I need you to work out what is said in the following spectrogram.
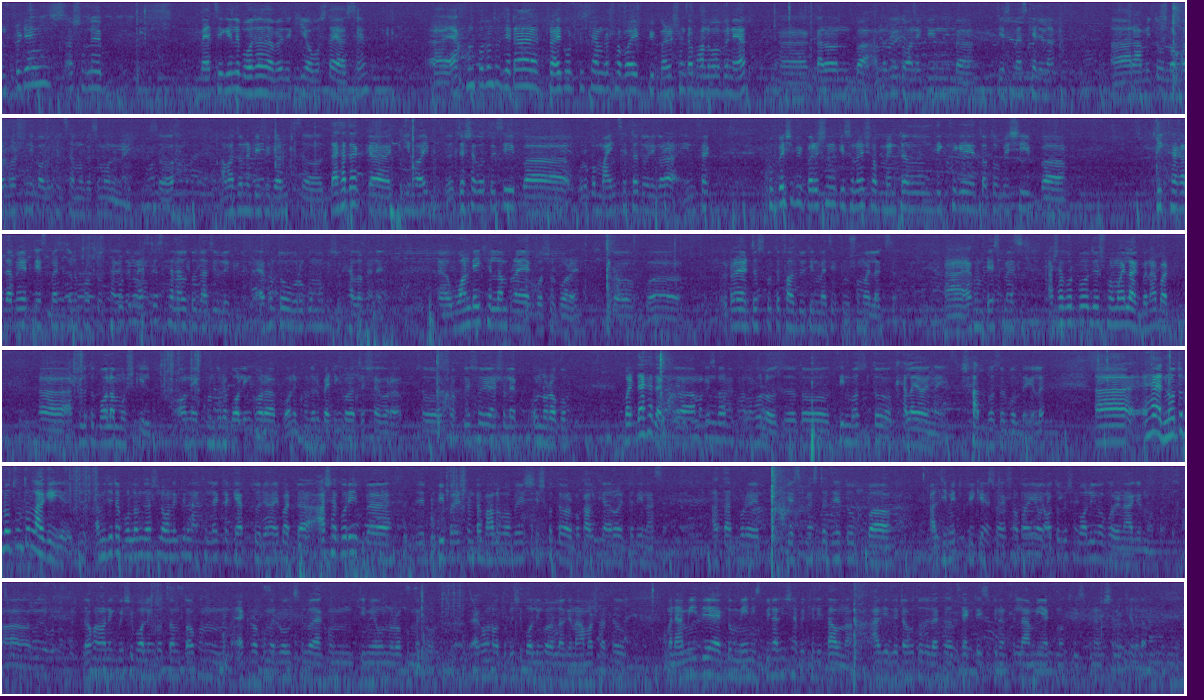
Confidence আসলে ম্যাচে গেলে বোঝা যাবে যে কি অবস্থায় আছে। এখন পর্যন্ত যেটা ট্রাই করতেছি আমরা সবাই প্রিপারেশনটা ভালোভাবে নেয়ার। কারণ আমরা যেহেতু অনেকদিন টেস্ট ম্যাচ খেলি না, আর আমি তো লম্বার ভার্সনই কবে খেলছি আমার কাছে মনে নাই। তো আমার জন্য ডিফিকাল্ট তো দেখা যাক কি হয়। চেষ্টা করতেছি ওরকম মাইন্ডসেটটা তৈরি করা। ইনফ্যাক্ট খুব বেশি প্রিপারেশনের কিছু নয় সব মেন্টাল দিক থেকে যত বেশি ঠিক থাকা যাবে টেস্ট ম্যাচের জন্য প্রস্তুত থাকা যাবে। ম্যাচ টেস্ট খেলা হতো জাতীয় লিগ এখন তো ওরকমও কিছু খেলা হয় না ওয়ান ডে খেললাম প্রায় এক বছর পরে। তো ওটা অ্যাডজাস্ট করতে ফার্স্ট দুই, তিন ম্যাচ একটু সময় লাগছে। এখন টেস্ট ম্যাচ আশা করব যে সময় লাগবে না বাট আসলে তো বলা মুশকিল। অনেকক্ষণ ধরে বোলিং করা, অনেকক্ষণ ধরে ব্যাটিং করার চেষ্টা করা। তো সব কিছুই আসলে অন্যরকম। বাট দেখা যাক আমাকে ভালো হলো। তো- তো তিন বছর তো খেলাই হয় নাই, সাত বছর বলতে গেলে। হ্যাঁ নতুন নতুন তো লাগেই। আমি যেটা বললাম যে আসলে অনেকদিন না খেললে একটা গ্যাপ তৈরি হয় বাট আশা করি যে প্রিপারেশনটা ভালোভাবে শেষ করতে পারব। কালকে আরও একটা দিন আছে। আর তারপরে টেস্ট ম্যাচটা যেহেতু আলটিমেট ক্রিকেট সবাই অত বেশি বোলিংও করে না আগের মতো। যখন অনেক বেশি বোলিং করতাম, তখন এক রকমের রোল ছিল, এখন টিমে অন্য রকমের রোল এখন অত বেশি বোলিং করা লাগে না। আমার সাথেও মানে আমি যে একদম মেইন স্পিনার হিসাবে খেলি তাও না। আগে যেটা হতো যে দেখা যাচ্ছে একটা স্পিনার খেললে আমি একমাত্র স্পিনার হিসাবে খেলতাম।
